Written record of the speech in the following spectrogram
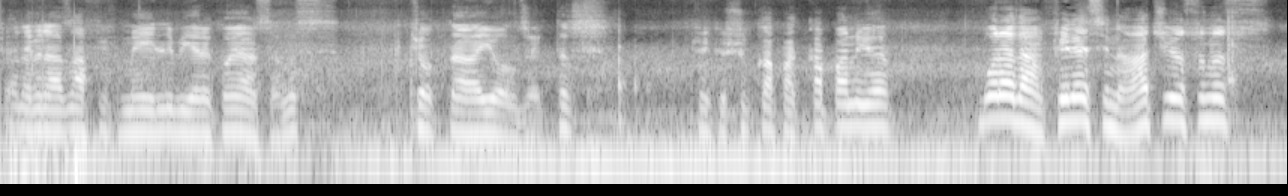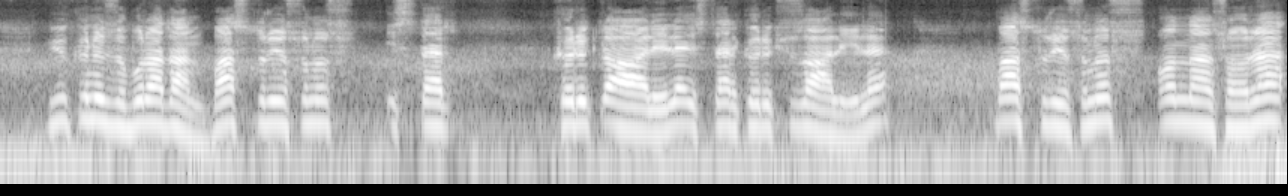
Şöyle biraz hafif meyilli bir yere koyarsanız çok daha iyi olacaktır. Çünkü şu kapak kapanıyor. Buradan filesini açıyorsunuz. Yükünüzü buradan bastırıyorsunuz. İster körüklü haliyle ister körüksüz haliyle bastırıyorsunuz. Ondan sonra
